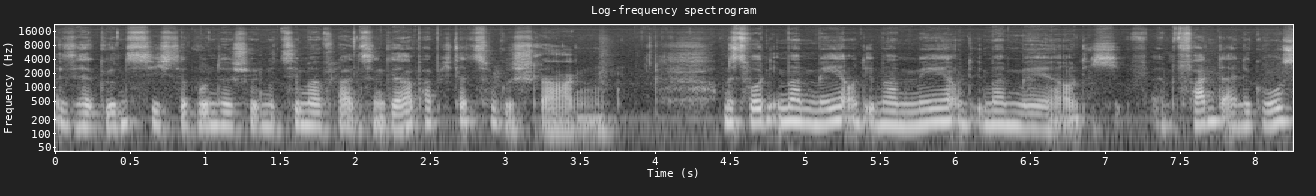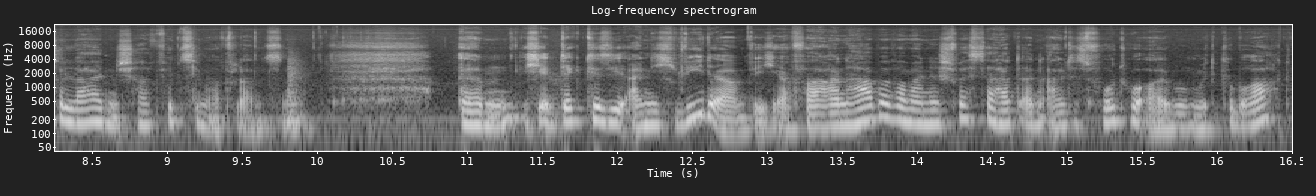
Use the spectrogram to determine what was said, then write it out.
sehr günstig so wunderschöne Zimmerpflanzen gab, habe ich dazu geschlagen. Und es wurden immer mehr und immer mehr und immer mehr. Und ich empfand eine große Leidenschaft für Zimmerpflanzen. Ähm, ich entdeckte sie eigentlich wieder, wie ich erfahren habe, weil meine Schwester hat ein altes Fotoalbum mitgebracht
